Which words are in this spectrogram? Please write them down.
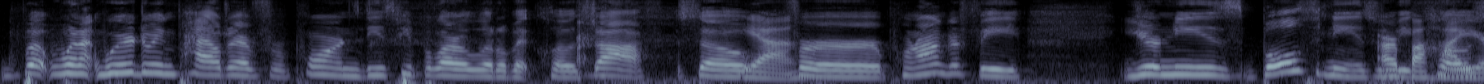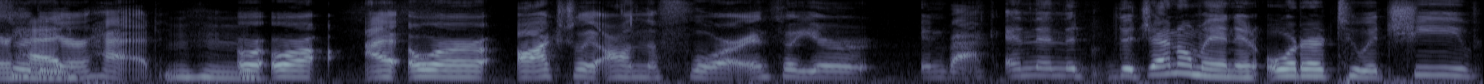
but when we're doing pile drive for porn, these people are a little bit closed off. So Yeah. for pornography, your knees, both knees, would Are be behind closer your head. to your head, or or or actually on the floor, and so you're in back. And then the the gentleman, in order to achieve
